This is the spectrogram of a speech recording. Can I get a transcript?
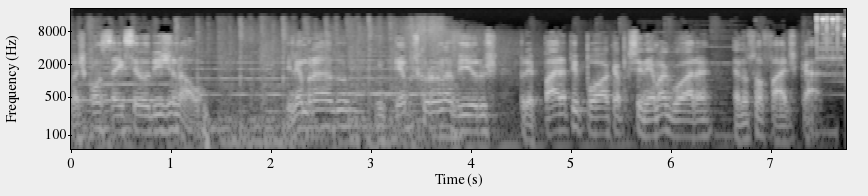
mas consegue ser original. E lembrando, em tempos de coronavírus, prepare a pipoca para o cinema agora, é no sofá de casa.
